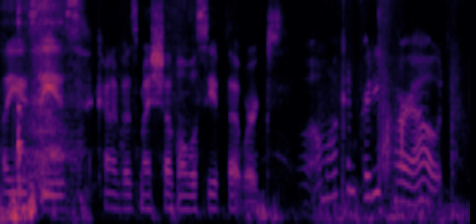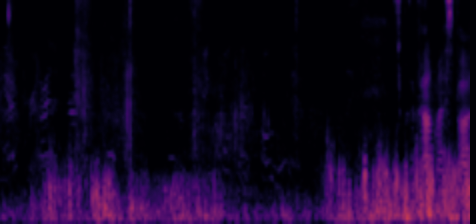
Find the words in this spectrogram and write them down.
I'll use these kind of as my shovel. We'll see if that works. I'm walking pretty far out. I found my spot.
